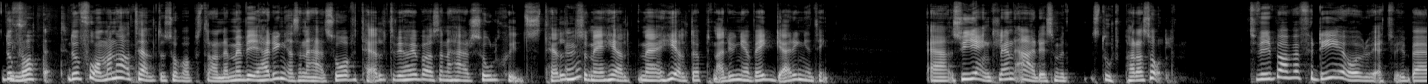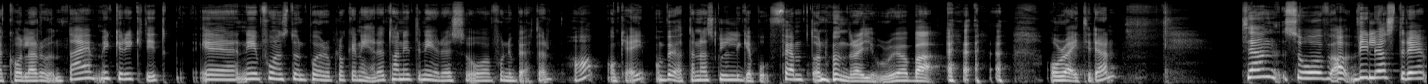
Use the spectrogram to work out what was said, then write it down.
då, tillåtet. Då får man ha tält och sova på stranden. Men vi hade ju inga sådana här sovtält. Vi har ju bara sådana här solskyddstält mm. som är helt, med, helt öppna. Det är ju inga väggar, ingenting. Uh, så egentligen är det som ett stort parasoll. Så vi bara, varför det? Och du vet, vi börjar kolla runt. Nej, mycket riktigt. Eh, ni får en stund på er att plocka ner det. Tar ni inte ner det så får ni böter. Ja, okej. Okay. Och böterna skulle ligga på 1500 euro. Jag bara, alright till den. Sen så, ja, vi löste det.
